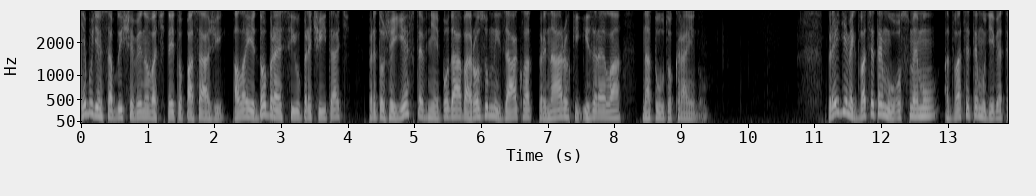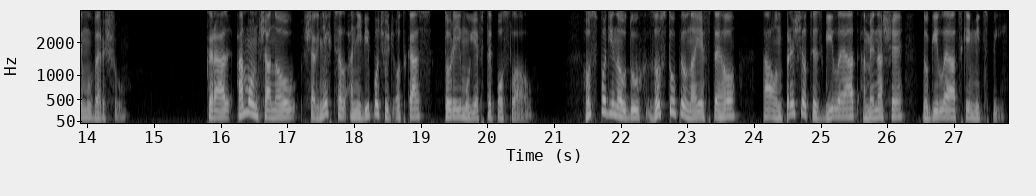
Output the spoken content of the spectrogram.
Nebudem sa bližšie venovať tejto pasáži, ale je dobré si ju prečítať, pretože Jefte v nej podáva rozumný základ pre nároky Izraela na túto krajinu. Prejdeme k 28. a 29. veršu. Kráľ Amončanov však nechcel ani vypočuť odkaz, ktorý mu Jefte poslal. Hospodinov duch zostúpil na Jefteho a on prešiel cez Gilead a Menaše do Gileádskej Micpy.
